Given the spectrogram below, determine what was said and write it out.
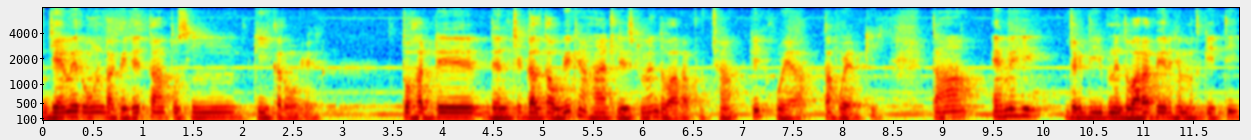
ਜੇ ਐਵੇਂ ਰੋਣ ਲੱਗ ਜੇ ਤਾਂ ਤੁਸੀਂ ਕੀ ਕਰੋਗੇ? ਤੁਹਾਡੇ ਦਿਲ 'ਚ ਗਲਤ ਆਉਗੀ ਕਿ ਹਾਂ ਐਟਲੀਸਟ ਮੈਂ ਦੁਬਾਰਾ ਪੁੱਛਾਂ ਕਿ ਹੋਇਆ ਤਾਂ ਹੋਇਆ ਕੀ? ਤਾਂ ਐਵੇਂ ਹੀ ਜਗਦੀਪ ਨੇ ਦੁਬਾਰਾ ਫਿਰ ਹਿੰਮਤ ਕੀਤੀ।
